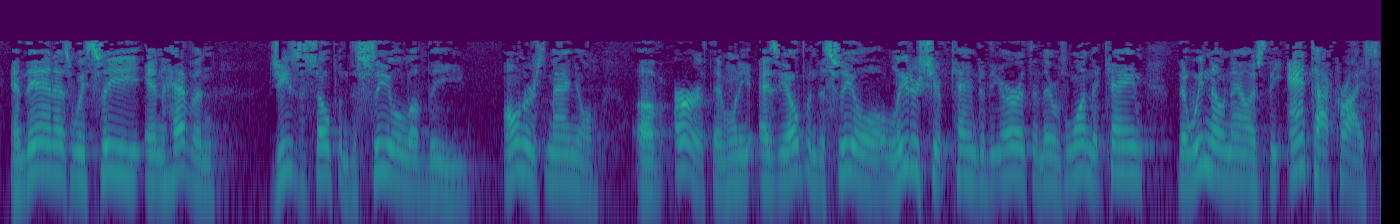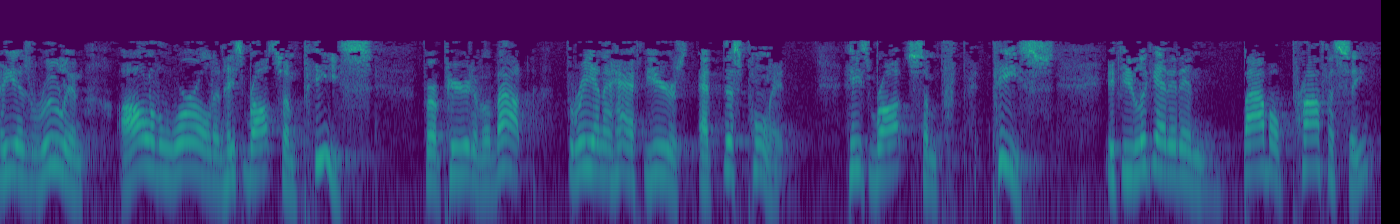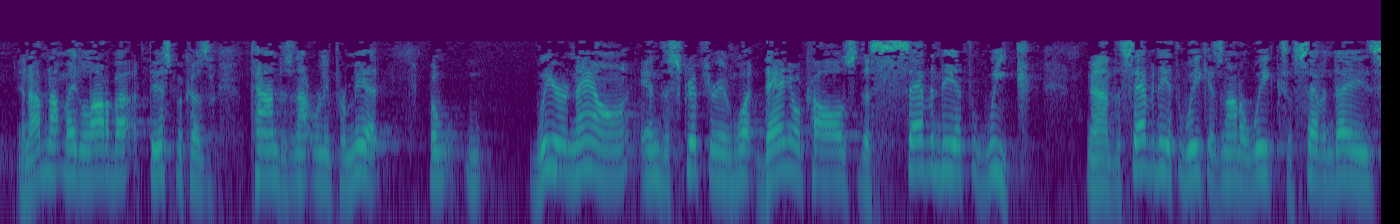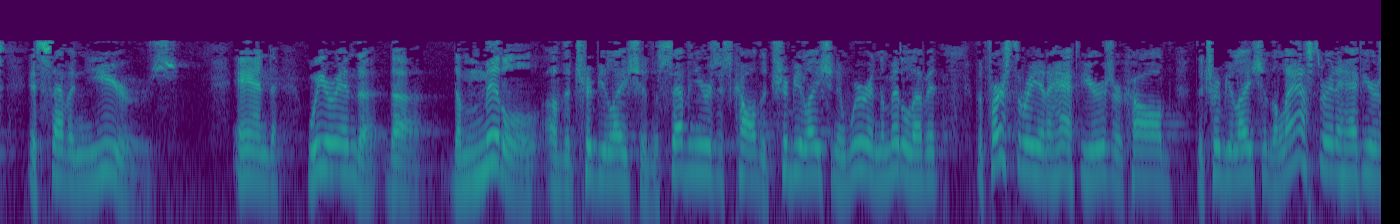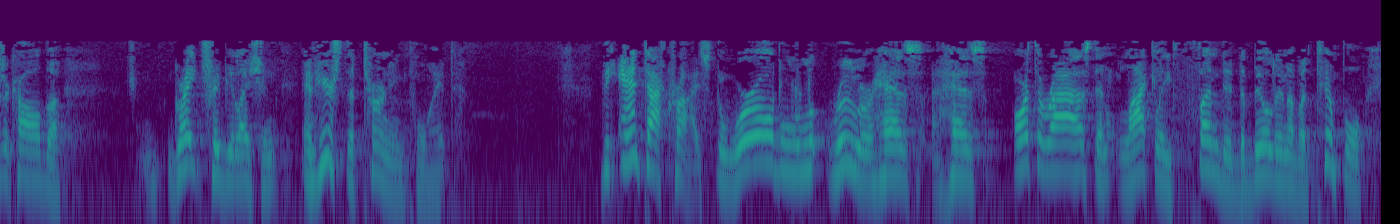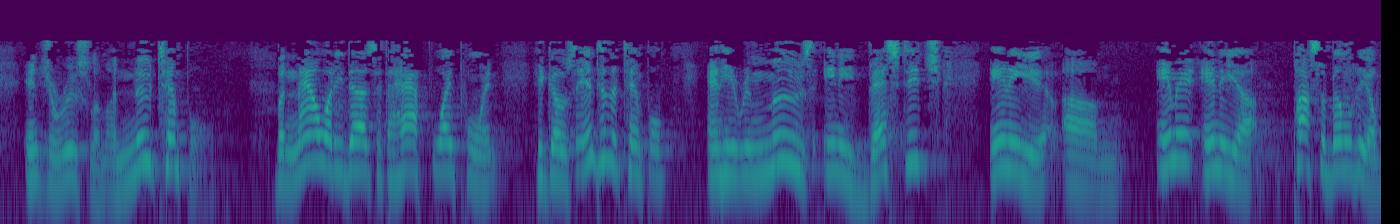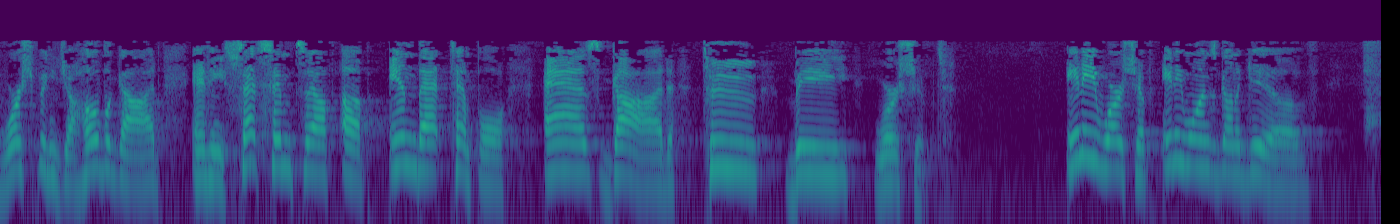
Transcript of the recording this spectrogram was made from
And then, as we see in heaven, Jesus opened the seal of the owner's manual of earth. And when he, as he opened the seal, leadership came to the earth, and there was one that came that we know now as the Antichrist. He is ruling all of the world, and he's brought some peace for a period of about three and a half years at this point. He's brought some peace. If you look at it in Bible prophecy, and I've not made a lot about this because time does not really permit, but we are now in the scripture in what Daniel calls the 70th week. Now, the 70th week is not a week of seven days, it's seven years. And we are in the, the, the middle of the tribulation. The seven years is called the tribulation, and we're in the middle of it. The first three and a half years are called the tribulation. The last three and a half years are called the great tribulation. And here's the turning point. The Antichrist, the world ruler, has, has authorized and likely funded the building of a temple in Jerusalem, a new temple. But now what he does at the halfway point, he goes into the temple and he removes any vestige, any, um, any, any uh, possibility of worshiping Jehovah God, and he sets himself up in that temple as God to be worshiped. Any worship anyone's going to give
